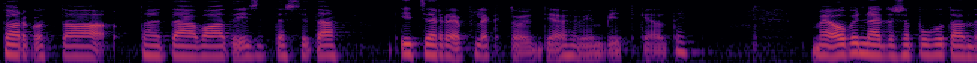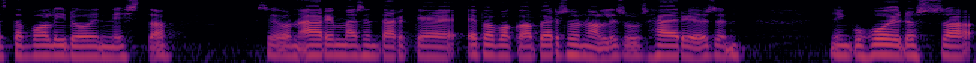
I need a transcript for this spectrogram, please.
tarkoittaa, tai tämä vaatii sitten sitä itsereflektointia hyvin pitkälti. Me opinnäytössä puhutaan tästä validoinnista. Se on äärimmäisen tärkeä epävakaa persoonallisuushäiriöisen niin kuin hoidossa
